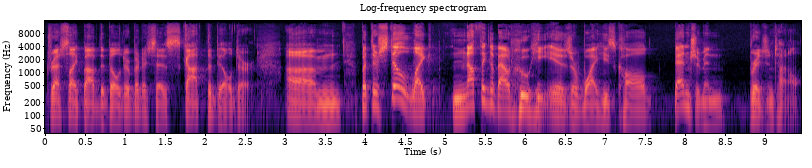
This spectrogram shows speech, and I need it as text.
dressed like Bob the Builder, but it says Scott the Builder. Um, but there's still like nothing about who he is or why he's called Benjamin Bridge and Tunnel.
